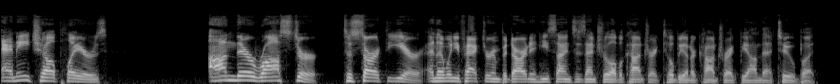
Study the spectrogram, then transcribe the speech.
NHL players on their roster to start the year. And then when you factor in Bedard and he signs his entry level contract, he'll be under contract beyond that too. But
